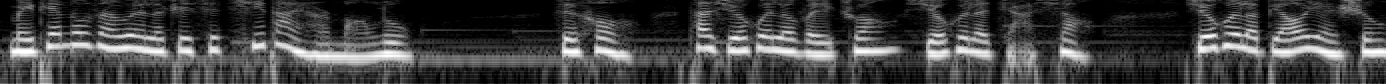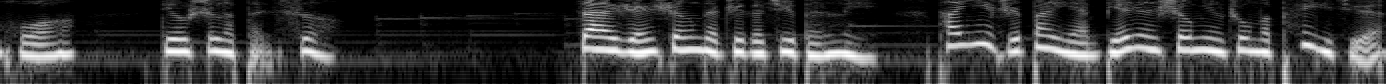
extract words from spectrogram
每天都在为了这些期待而忙碌。最后，他学会了伪装，学会了假笑，学会了表演生活，丢失了本色。在人生的这个剧本里，他一直扮演别人生命中的配角，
